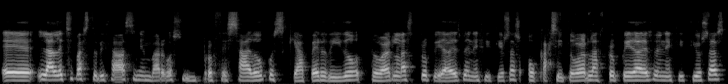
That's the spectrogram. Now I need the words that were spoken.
Eh, la leche pasteurizada, sin embargo, es un procesado pues, que ha perdido todas las propiedades beneficiosas o casi todas las propiedades beneficiosas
